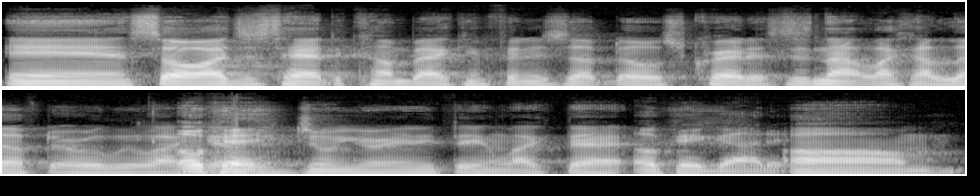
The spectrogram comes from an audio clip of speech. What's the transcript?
And so I just had to come back and finish up those credits. It's not like I left early, like Okay. as a junior or anything like that. Okay, got it. Um,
